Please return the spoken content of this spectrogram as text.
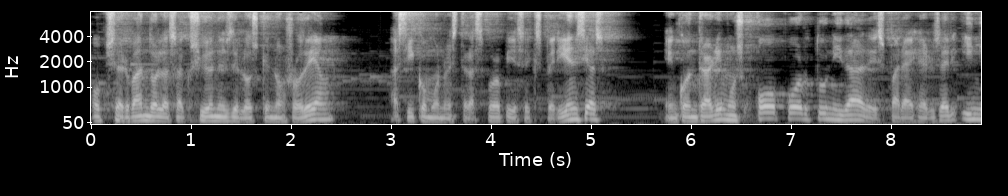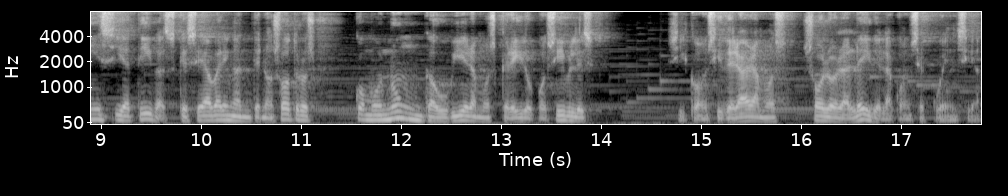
observando las acciones de los que nos rodean, así como nuestras propias experiencias, encontraremos oportunidades para ejercer iniciativas que se abren ante nosotros como nunca hubiéramos creído posibles si consideráramos solo la ley de la consecuencia.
